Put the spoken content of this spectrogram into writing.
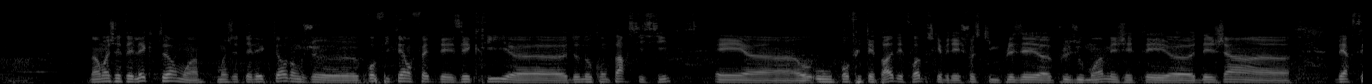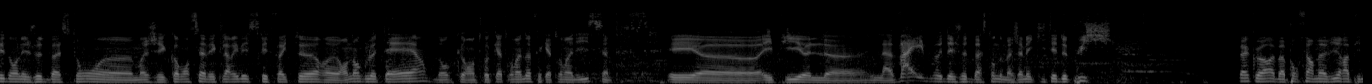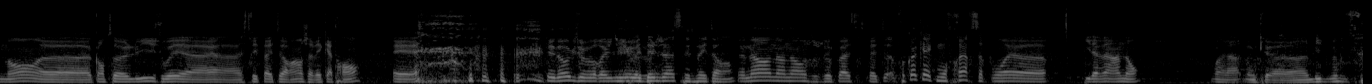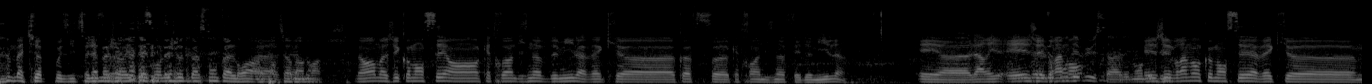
Non, moi j'étais lecteur, moi. Moi j'étais lecteur, donc je profitais en fait des écrits euh, de nos comparses ici, et euh, ou profitais pas des fois parce qu'il y avait des choses qui me plaisaient euh, plus ou moins, mais j'étais euh, déjà versé dans les jeux de baston. moi j'ai commencé avec l'arrivée de Street Fighter en Angleterre, donc entre 89 et 90, et et puis la vibe des jeux de baston ne m'a jamais quitté depuis. D'accord, et bah pour faire ma vie rapidement, euh, quand euh, lui jouait à Street Fighter 1, j'avais 4 ans. Et, et donc je me réunis. Tu jouais déjà à Street Fighter 1 Non, non, non, je jouais pas à Street Fighter. Pourquoi qu'avec mon frère, ça pourrait. Euh, il avait un an. Voilà, donc euh, match-up positif. C'est la majorité pour les jeux de baston, t'as le droit à partir d'un an. Non, moi j'ai commencé en 99-2000 avec euh, KOF 99 et 2000. Et, euh, et j'ai vraiment début, ça, et j'ai vraiment commencé avec euh,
